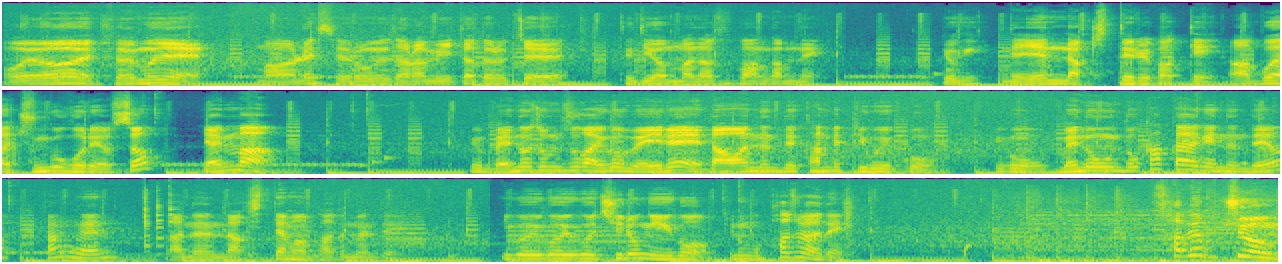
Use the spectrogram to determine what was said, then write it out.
어이 어이 젊은이. 마을에 새로운 사람이 있다 들었지. 드디어 만나서 반갑네 여기. 내 옛 낚싯대를 받게 아 뭐야 중고거래였어? 야 임마. 이거 매너 점수가 이거 왜 이래? 나 왔는데 담배 피고 있고. 이거 매너 온도 깎아야겠는데요? 당근? 나는 낚싯대만 받으면 돼. 이거 이거 이거 지렁이 이거. 이런 거 파줘야 돼. 사벽충!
